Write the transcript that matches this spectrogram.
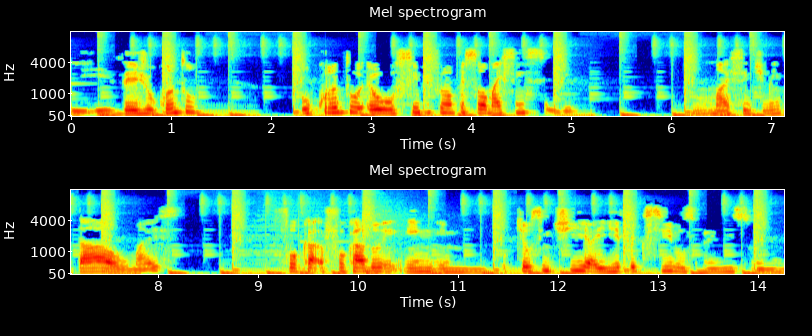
e, e vejo o quanto o quanto eu sempre fui uma pessoa mais sensível, mais sentimental, mais foca, focado em, em, em, o que eu sentia e reflexivo sobre isso, em,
